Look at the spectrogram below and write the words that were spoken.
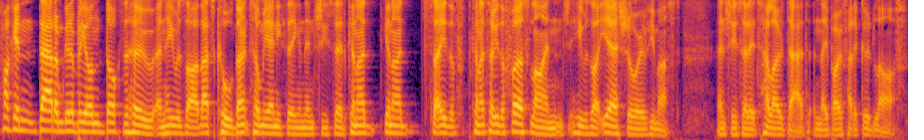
"Fucking dad, I'm going to be on Doctor Who." And he was like, "That's cool. Don't tell me anything." And then she said, "Can I, can I say the, can I tell you the first line?" He was like, "Yeah, sure, if you must." And she said, "It's hello, dad." And they both had a good laugh.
